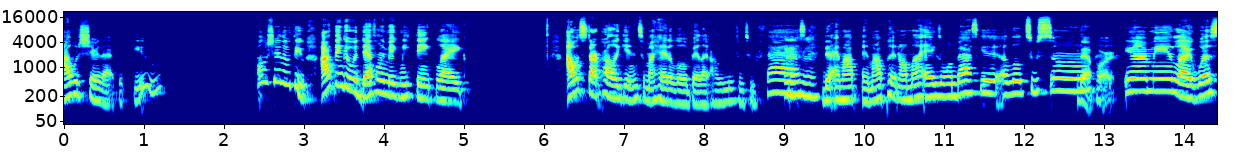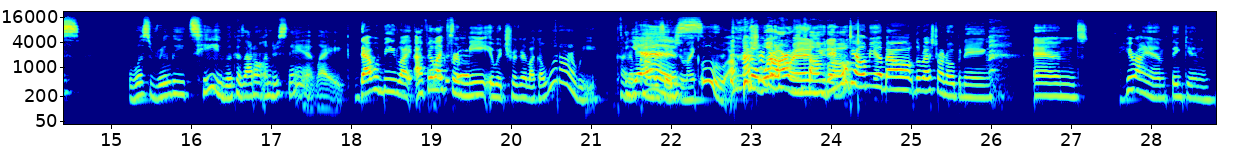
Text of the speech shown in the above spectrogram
i would share that with you i would share that with you i think it would definitely make me think like I would start probably getting to my head a little bit, like, are we moving too fast? Mhm. Am I am I putting all my eggs in one basket a little too soon? that part You know what I mean? Like what's what's really tea? Because I don't understand. Like that would be like I feel like for me it would trigger like a what are we kind of Yes. conversation like ooh I'm not sure what are we you didn't tell me about the restaurant opening and here I am thinking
